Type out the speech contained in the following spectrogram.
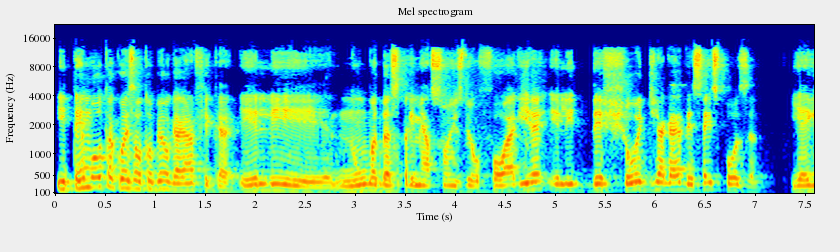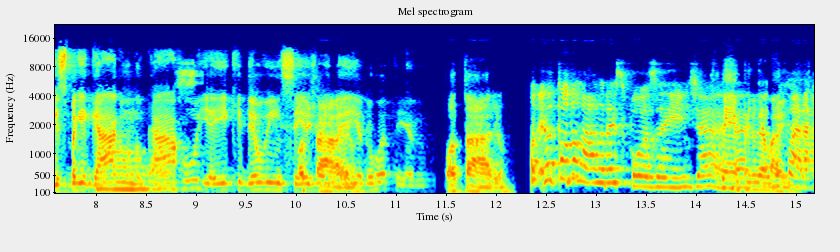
E tem uma outra coisa autobiográfica. Ele, numa das premiações do Euphoria, ele deixou de agradecer a esposa. E aí eles brigaram no Nossa. carro, e aí que deu o ensejo a Otário. ideia do roteiro. Otário. Eu tô do lado da esposa aí, já, Sempre, já né, declarar.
